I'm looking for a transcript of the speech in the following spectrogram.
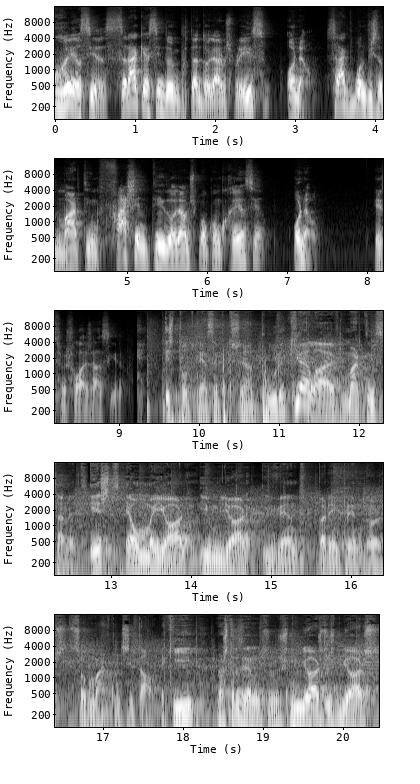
Concorrência, será que é assim tão importante olharmos para isso ou não? Será que do ponto de vista de marketing faz sentido olharmos para a concorrência ou não? É isso que vamos falar já a seguir. Este podcast é patrocinado por QI Live Marketing Summit. Este é o maior e o melhor evento para empreendedores sobre marketing digital. Aqui nós trazemos os melhores dos melhores,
